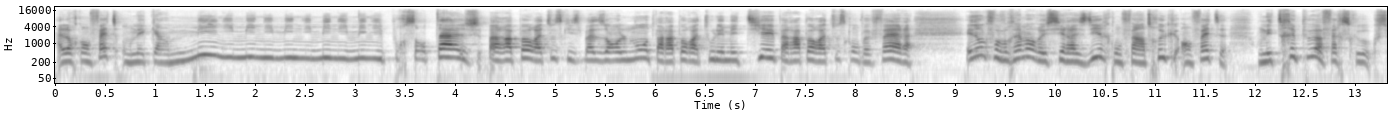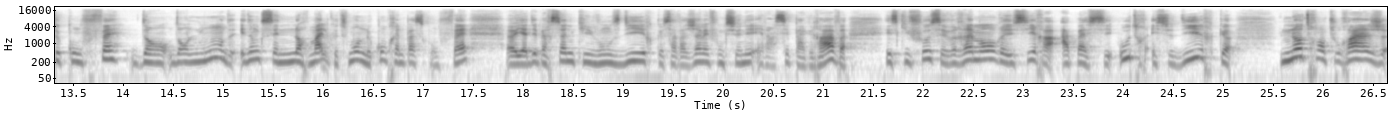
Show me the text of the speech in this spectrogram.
alors qu'en fait, on n'est qu'un mini, mini, mini, mini, mini pourcentage par rapport à tout ce qui se passe dans le monde, par rapport à tous les métiers, par rapport à tout ce qu'on peut faire. Et donc, il faut vraiment réussir à se dire qu'on fait un truc, en fait, on est très peu à faire ce, qu'on fait dans, le monde. Et donc, c'est normal que tout le monde ne comprenne pas ce qu'on fait. Euh, il y a des personnes qui vont se dire que ça va jamais fonctionner. Eh ben, c'est pas grave. Et ce qu'il faut, c'est vraiment réussir à passer outre et se dire que notre entourage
